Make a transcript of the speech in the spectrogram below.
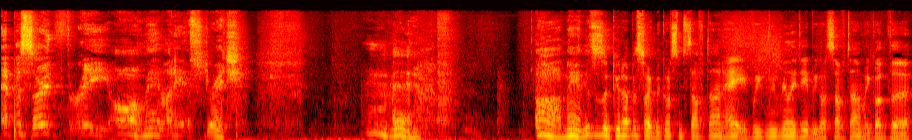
episode three. Oh man, I need a stretch. Mm, man. Oh man, this is a good episode. We got some stuff done. Hey, we, we really did. We got stuff done. We got the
